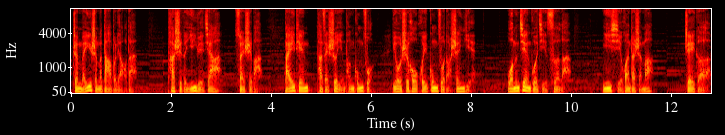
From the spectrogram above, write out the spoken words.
这没什么大不了的。他是个音乐家，算是吧。白天他在摄影棚工作，有时候会工作到深夜。我们见过几次了。你喜欢他什么？这个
